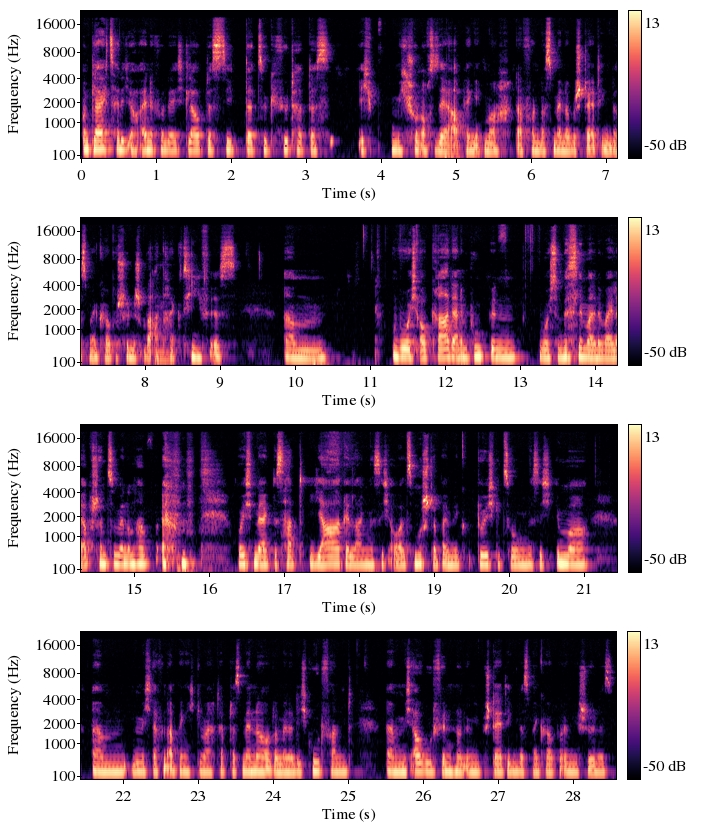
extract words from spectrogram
und gleichzeitig auch eine, von der ich glaube, dass sie dazu geführt hat, dass ich mich schon auch sehr abhängig mache davon, dass Männer bestätigen, dass mein Körper schön ist oder mhm. attraktiv ist ähm, wo ich auch gerade an dem Punkt bin, wo ich so ein bisschen mal eine Weile Abstand zu Männern habe, wo ich merke, das hat jahrelang sich auch als Muster bei mir durchgezogen, dass ich immer ähm, mich davon abhängig gemacht habe, dass Männer oder Männer, die ich gut fand, ähm, mich auch gut finden und irgendwie bestätigen, dass mein Körper irgendwie schön ist.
